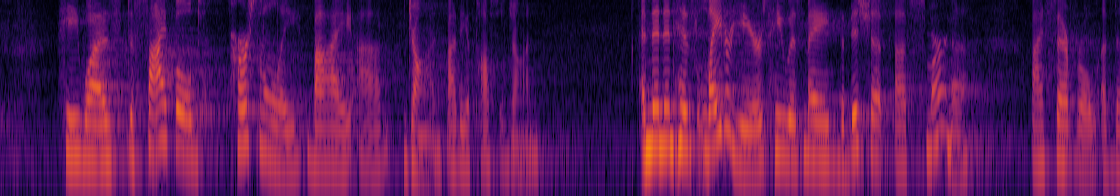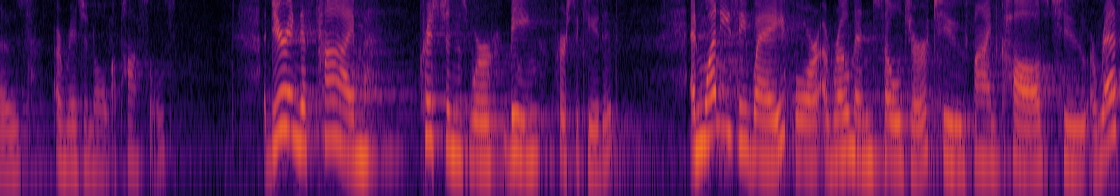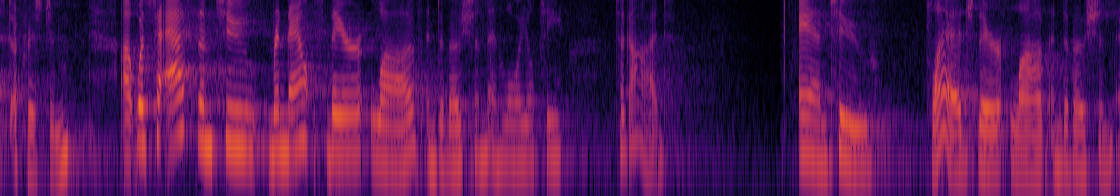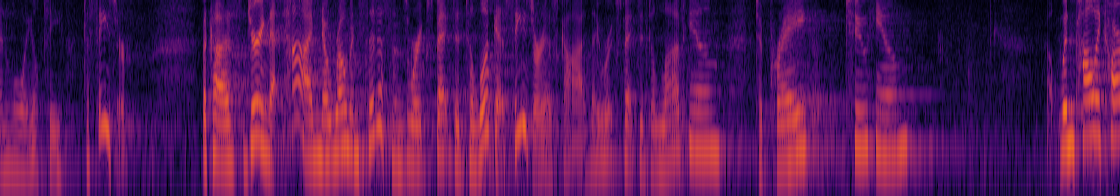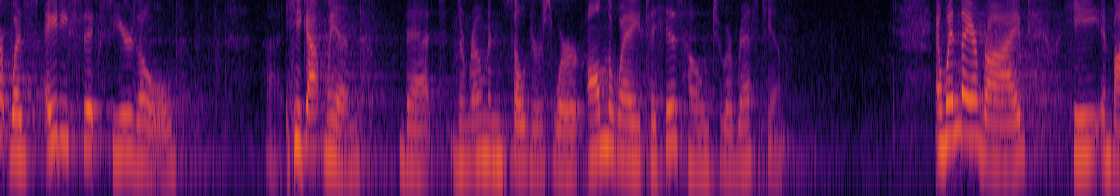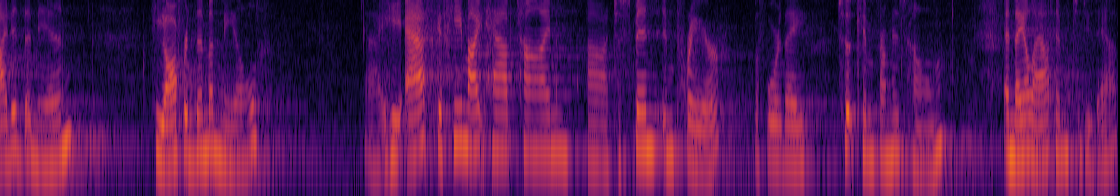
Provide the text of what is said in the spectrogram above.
He was discipled personally by uh, John, by the Apostle John. And then in his later years, he was made the bishop of Smyrna by several of those original apostles. During this time, Christians were being persecuted. And one easy way for a Roman soldier to find cause to arrest a Christian uh, was to ask them to renounce their love and devotion and loyalty to God and to pledge their love and devotion and loyalty to Caesar. Because during that time, no Roman citizens were expected to look at Caesar as God. They were expected to love him, to pray to him. When Polycarp was 86 years old, uh, he got wind that the Roman soldiers were on the way to his home to arrest him. And when they arrived, he invited them in, he offered them a meal. Uh, he asked if he might have time uh, to spend in prayer before they took him from his home, and they allowed him to do that.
